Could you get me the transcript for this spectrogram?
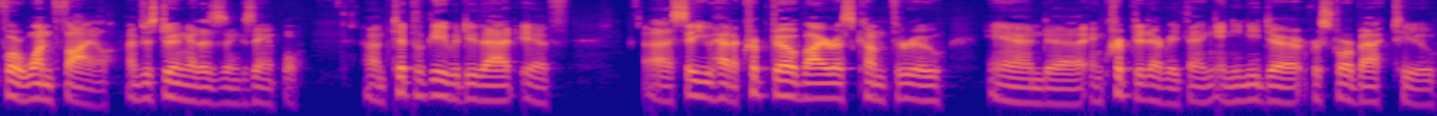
for one file. I'm just doing it as an example. Um, typically, we do that if, uh, say, you had a crypto virus come through and uh, encrypted everything, and you need to restore back to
